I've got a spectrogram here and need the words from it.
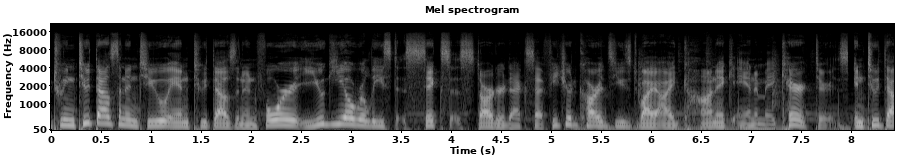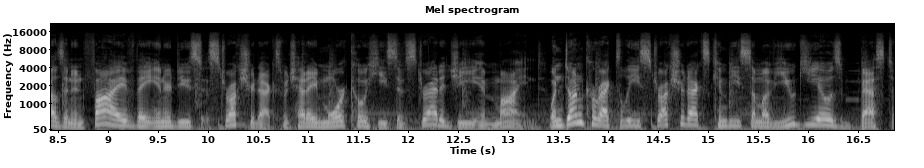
Between 2002 and 2004, Yu-Gi-Oh! released six starter decks that featured cards used by iconic anime characters. In 2005, they introduced structure decks, which had a more cohesive strategy in mind. When done correctly, structure decks can be some of Yu-Gi-Oh!'s best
